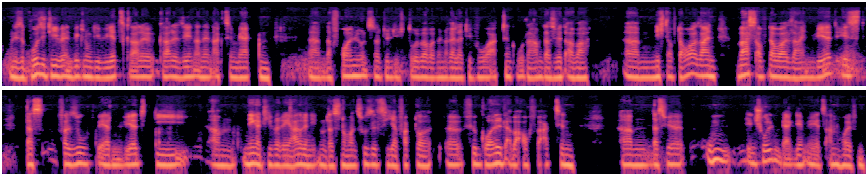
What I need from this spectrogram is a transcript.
Und diese positive Entwicklung, die wir jetzt gerade, gerade sehen an den Aktienmärkten, äh, da freuen wir uns natürlich drüber, weil wir eine relativ hohe Aktienquote haben. Das wird aber ähm, nicht auf Dauer sein. Was auf Dauer sein wird, ist, dass versucht werden wird, die ähm, negative Realrenditen, und das ist nochmal ein zusätzlicher Faktor äh, für Gold, aber auch für Aktien, ähm, dass wir um den Schuldenberg, den wir jetzt anhäufen,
